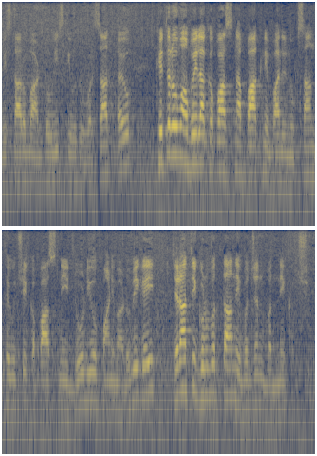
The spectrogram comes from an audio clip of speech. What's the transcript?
વિસ્તારોમાં અડધો ઇંચથી વધુ વરસાદ થયો. ખેતરોમાં ઉભેલા કપાસના પાકને ભારે નુકસાન થયું છે. કપાસની ડોડીઓ પાણીમાં ડૂબી ગઈ. જેનાથી ગુણવત્તા અને વજન બંને ઘટશે.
